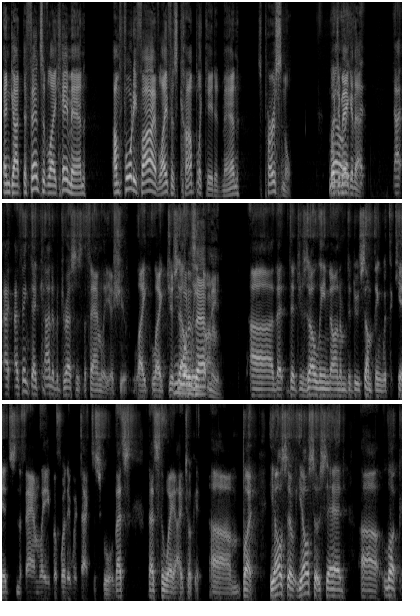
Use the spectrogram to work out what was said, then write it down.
and got defensive like, hey, man, I'm 45. Life is complicated, man. It's personal. What'd you make of that? I, I- I think that kind of addresses the family issue. Like like Gisele. What does that mean? Uh, that that Gisele leaned on him to do something with the kids and the family before they went back to school. That's that's the way I took it. Um, but he also he also said, uh, "Look,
